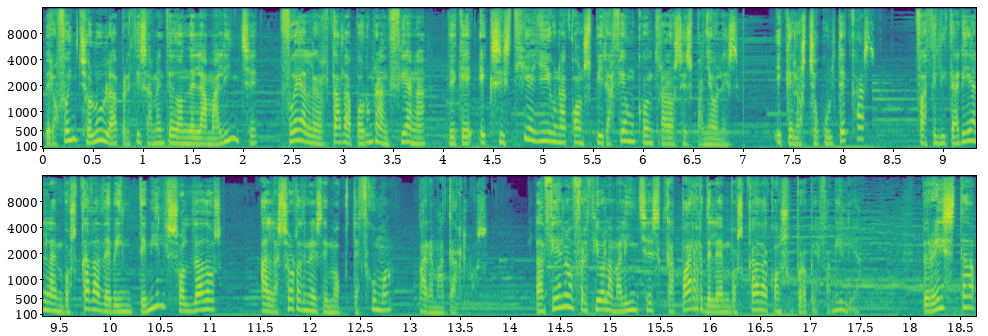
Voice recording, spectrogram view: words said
Pero fue en Cholula, precisamente, donde la Malinche fue alertada por una anciana de que existía allí una conspiración contra los españoles y que los chocultecas facilitarían la emboscada de 20.000 soldados a las órdenes de Moctezuma para matarlos. La anciana ofreció a la Malinche escapar de la emboscada con su propia familia, pero esta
